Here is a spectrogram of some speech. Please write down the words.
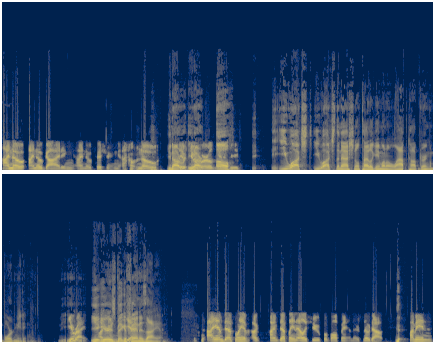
I know, I know guiding, I know fishing. I don't know You're not. if You're Joe not. Burrow's Oh, be you watched you watched the national title game on a laptop during a board meeting. You're right. You, mean, as big a yeah. fan as I am. I am definitely a, a I'm definitely an LSU football fan. There's no doubt. I mean,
